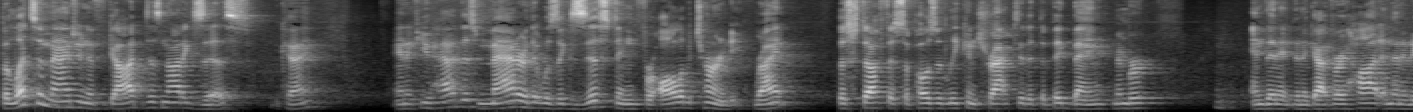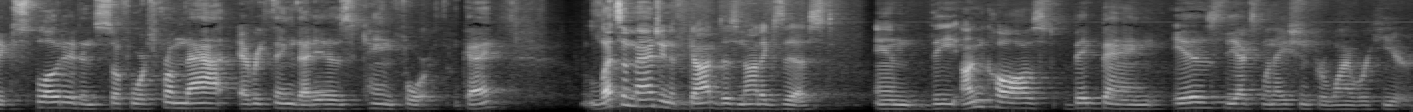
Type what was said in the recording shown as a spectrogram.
But let's imagine if God does not exist, okay? And if you had this matter that was existing for all of eternity, right? The stuff that supposedly contracted at the Big Bang, remember? And then it, then it got very hot, and then it exploded, and so forth. From that, everything that is came forth, okay? Let's imagine if God does not exist and the uncaused Big Bang is the explanation for why we're here.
